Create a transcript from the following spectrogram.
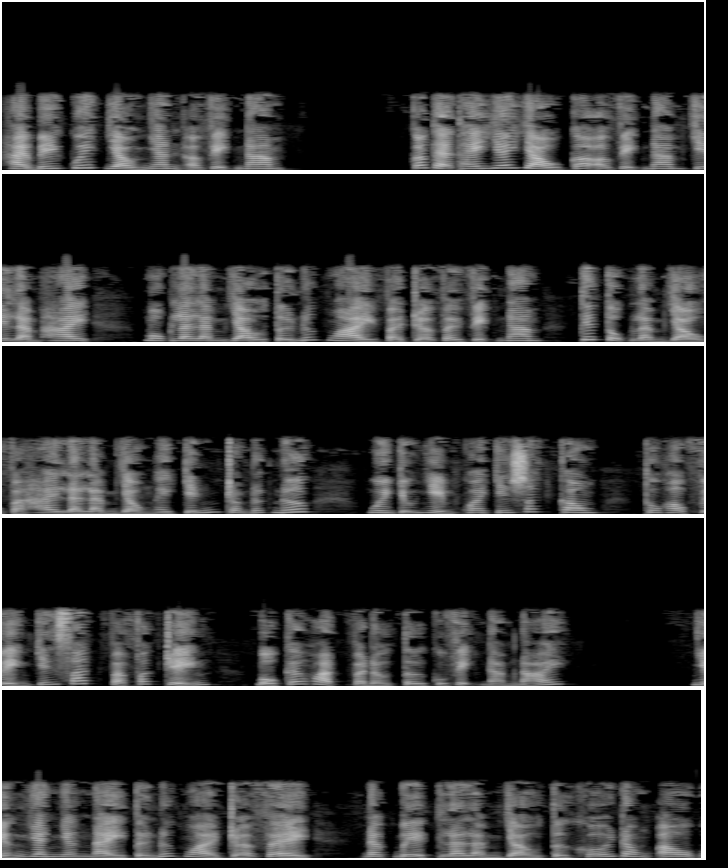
Hai bí quyết giàu nhanh ở Việt Nam Có thể thấy giới giàu có ở Việt Nam chia làm hai, một là làm giàu từ nước ngoài và trở về Việt Nam, tiếp tục làm giàu và hai là làm giàu ngay chính trong đất nước, nguyên chủ nhiệm khoa chính sách công thuộc Học viện Chính sách và Phát triển, Bộ Kế hoạch và Đầu tư của Việt Nam nói. Những doanh nhân này từ nước ngoài trở về, đặc biệt là làm giàu từ khối Đông Âu,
